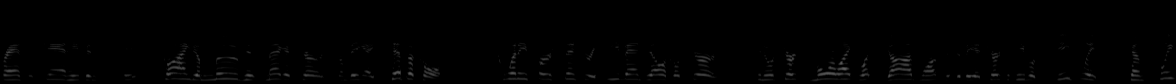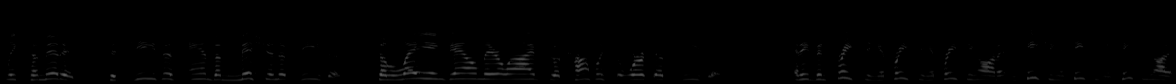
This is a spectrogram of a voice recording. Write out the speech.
Francis Chan. He'd been trying to move his megachurch from being a typical 21st century evangelical church into a church more like what God wants it to be a church of people deeply, completely committed to Jesus and the mission of Jesus, to laying down their lives to accomplish the work of Jesus. And he'd been preaching and preaching and preaching on it and teaching and teaching and teaching on it.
